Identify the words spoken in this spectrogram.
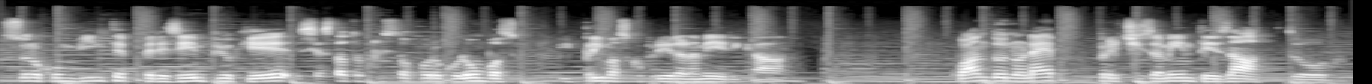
sono convinte, per esempio, che sia stato Cristoforo Colombo il primo a scoprire l'America, quando non è precisamente esatto.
